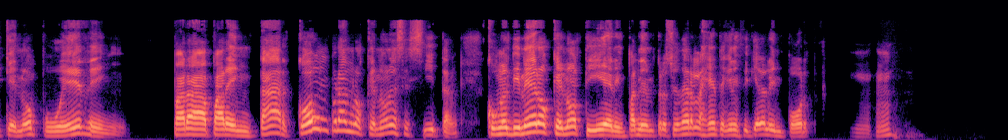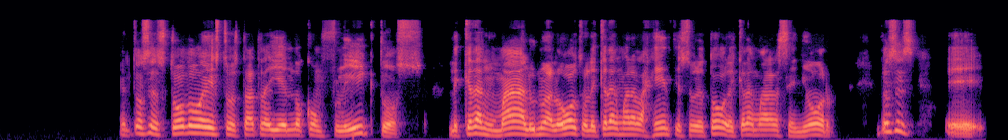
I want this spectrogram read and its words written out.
que no pueden para aparentar, compran lo que no necesitan, con el dinero que no tienen, para impresionar a la gente que ni siquiera le importa. Uh -huh. Entonces todo esto está trayendo conflictos, le quedan mal uno al otro, le quedan mal a la gente sobre todo le quedan mal al Señor. Entonces eh,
